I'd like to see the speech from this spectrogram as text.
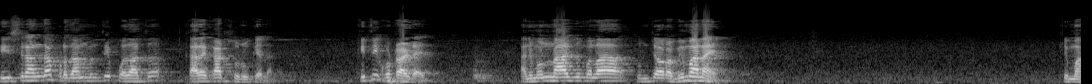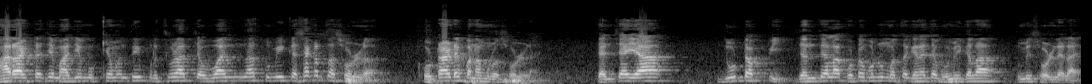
तिसऱ्यांदा प्रधानमंत्री पदाचा कार्यकाळ सुरू केला. किती खोटारडे आहेत. आणि म्हणून आज मला तुमच्यावर अभिमान आहे की महाराष्ट्राचे माजी मुख्यमंत्री पृथ्वीराज चव्हाणांना तुम्ही कशाकरता सोडलं? खोटारडेपणामुळे सोडलाय. त्यांच्या या दुटप्पी जनतेला खोटं बोलून मतं घेण्याच्या भूमिकेला तुम्ही सोडलेला आहे.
